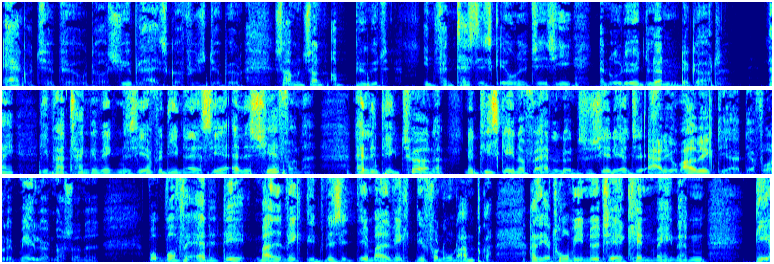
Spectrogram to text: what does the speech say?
ergoterapeuter, sygeplejersker og fysioterapeuter, så har man sådan opbygget en fantastisk evne til at sige, ja nu er det jo ikke lønnen, der gør det. Nej, det er bare tankevækkende, siger jeg, fordi når jeg ser alle cheferne, alle direktørerne, når de skal ind og forhandle løn, så siger de altid, ja, det er jo meget vigtigt, at jeg får lidt mere løn og sådan noget. Hvor, hvorfor er det det meget vigtigt, hvis ikke det er meget vigtigt for nogle andre? Altså, jeg tror, vi er nødt til at erkende med hinanden, det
